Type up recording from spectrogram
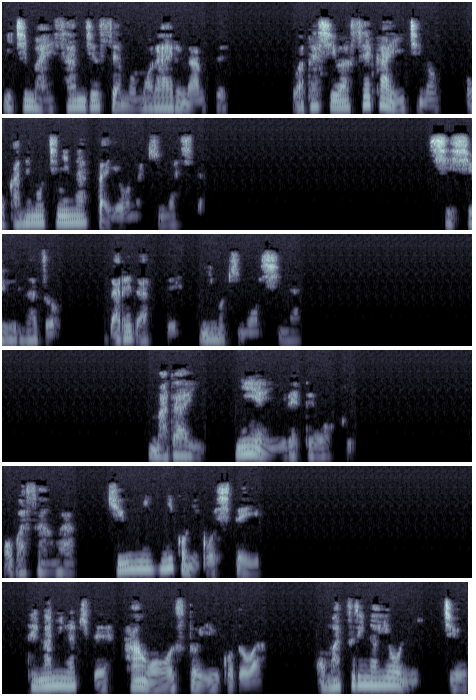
一枚三十銭ももらえるなんて、私は世界一のお金持ちになったような気がした。刺繍なぞ誰だって見向きもしない。まだい二円入れておく。おばさんは急にニコニコしている。手紙が来て版を押すということはお祭りのように重大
